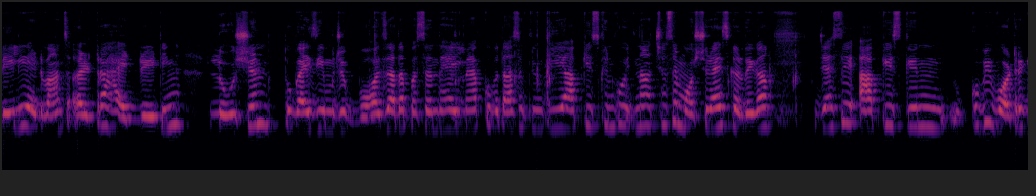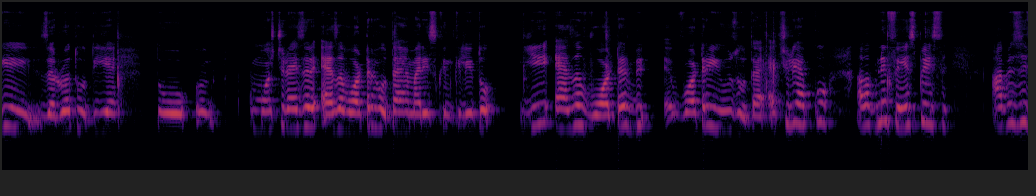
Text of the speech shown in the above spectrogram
daily advance ultra hydrating lotion तो गाइज़ ये मुझे बहुत ज़्यादा पसंद है. मैं आपको बता सकती हूँ कि ये आपकी स्किन को इतना अच्छे से मॉइस्चराइज कर देगा, जैसे आपकी स्किन को भी वाटर की ज़रूरत होती है. तो मॉइस्चराइजर एज अ वाटर होता है हमारी स्किन के लिए. तो ये एज अ वाटर भी वाटर यूज़ होता है. एक्चुअली आपको, आप अपने फेस पे आप इसे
